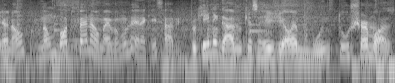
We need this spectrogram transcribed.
eu não, não boto fé não, mas vamos ver, né? Quem sabe. Porque é inegável que essa região é muito charmosa.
